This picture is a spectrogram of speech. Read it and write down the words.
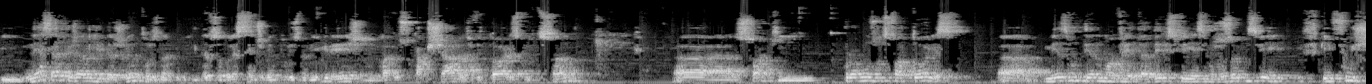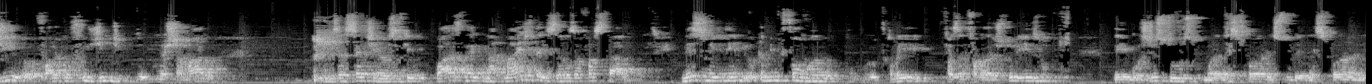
E nessa época eu já era líder das juventudes, na- das adolescentes juventudes na minha igreja, lá eu sou capixaba de Vitória, Espírito Santo. Ah, só que, por alguns outros fatores, ah, mesmo tendo uma verdadeira experiência com Jesus, eu me desviei e fiquei fugi. Eu falo que eu fugi de- do meu chamado com 17 anos, fiquei quase mais de 10 anos afastado. Nesse meio tempo, eu acabei me formando, eu acabei fazendo faculdade de turismo, ganhei bolsa de estudos, morando na Espanha, estudei na Espanha,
